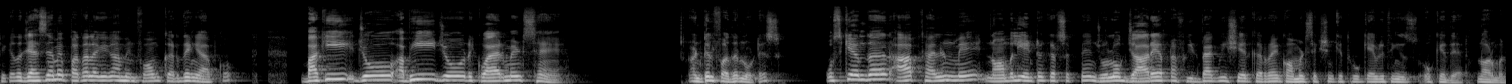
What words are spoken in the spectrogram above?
ठीक है? तो जैसे हमें पता लगेगा हम इन्फॉर्म कर देंगे आपको। बाकी जो अभी जो रिक्वायरमेंट्स हैं अनटिल फर्दर नोटिस उसके अंदर आप थाईलैंड में नॉर्मली एंटर कर सकते हैं। जो लोग जा रहे हैं अपना फीडबैक भी शेयर कर रहे हैं कमेंट सेक्शन के थ्रू कि everything is okay there normal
